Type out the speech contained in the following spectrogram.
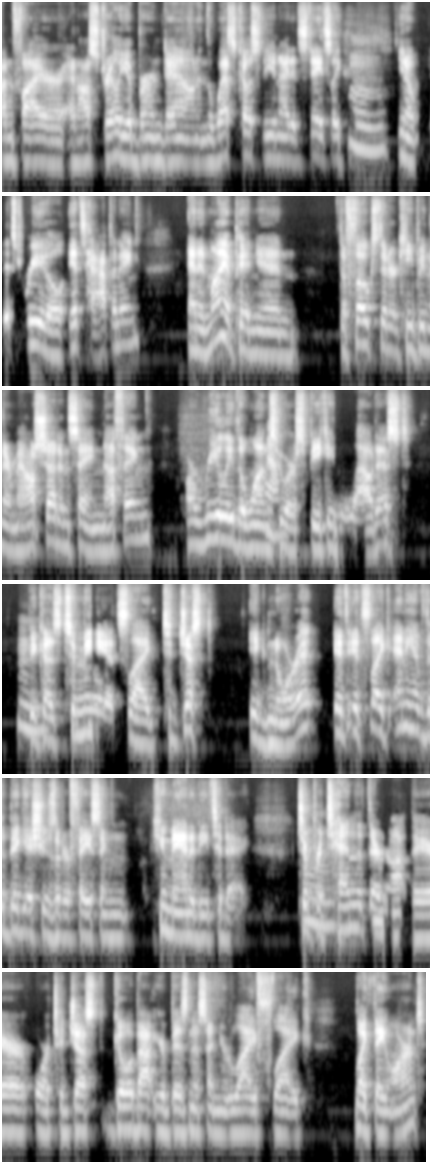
on fire and Australia burned down and the west coast of the United States, like, mm. you know, it's real, it's happening. And in my opinion, the folks that are keeping their mouth shut and saying nothing are really the ones yeah. who are speaking the loudest. Mm. Because to me, it's like to just ignore it, it, it's like any of the big issues that are facing humanity today to mm. pretend that they're not there or to just go about your business and your life like like they aren't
